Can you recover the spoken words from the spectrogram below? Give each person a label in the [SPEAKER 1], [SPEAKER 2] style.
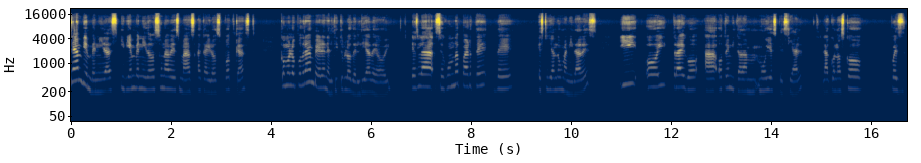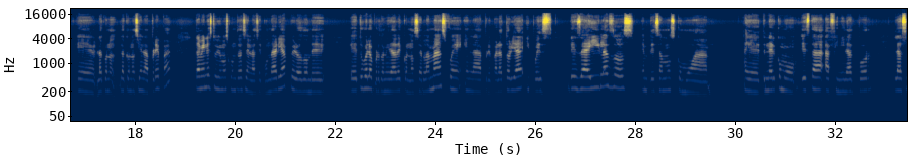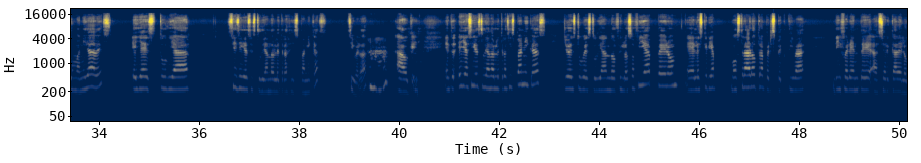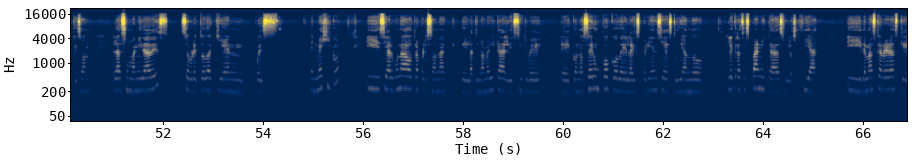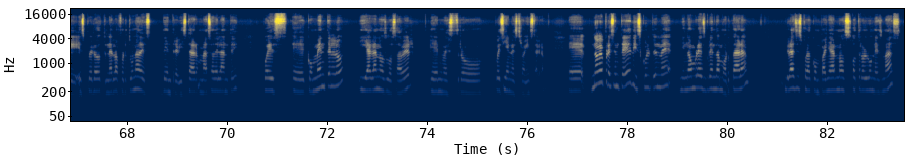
[SPEAKER 1] Sean bienvenidas y bienvenidos una vez más a Kairos Podcast. Como lo podrán ver en el título del día de hoy, es la segunda parte de Estudiando Humanidades y hoy traigo a otra invitada muy especial. La conozco, pues eh, la, conocí en la prepa, también estuvimos juntas en la secundaria, pero donde eh, tuve la oportunidad de conocerla más fue en la preparatoria y pues desde ahí las dos empezamos como a eh, tener como esta afinidad por las humanidades. Ella estudia, sí sigues estudiando letras hispánicas, sí, ¿verdad? Ah, ok. Entonces, ella sigue estudiando letras hispánicas, yo estuve estudiando filosofía, pero eh, les quería mostrar otra perspectiva diferente acerca de lo que son las humanidades, sobre todo aquí en, pues, en México. Y si a alguna otra persona de Latinoamérica le sirve eh, conocer un poco de la experiencia estudiando letras hispánicas, filosofía y demás carreras que espero tener la fortuna de, entrevistar más adelante, pues eh, coméntenlo y háganoslo saber en nuestro, pues sí, en nuestro Instagram. Eh, no me presenté, discúlpenme, mi nombre es Brenda Mortara. Gracias por acompañarnos otro lunes más.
